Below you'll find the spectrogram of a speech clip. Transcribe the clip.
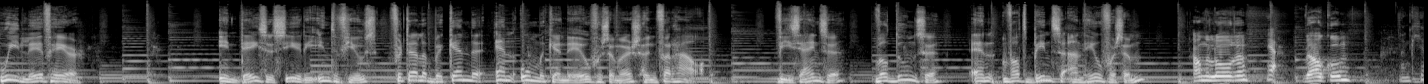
We Live Here. In deze serie interviews vertellen bekende en onbekende Hilversummers hun verhaal. Wie zijn ze? Wat doen ze? En wat bindt ze aan Hilversum? Hannelore, Ja, welkom. dank je.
